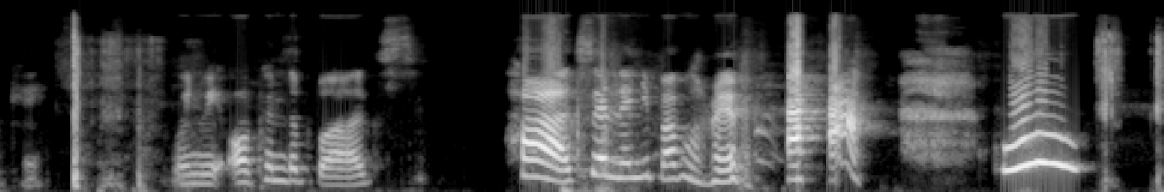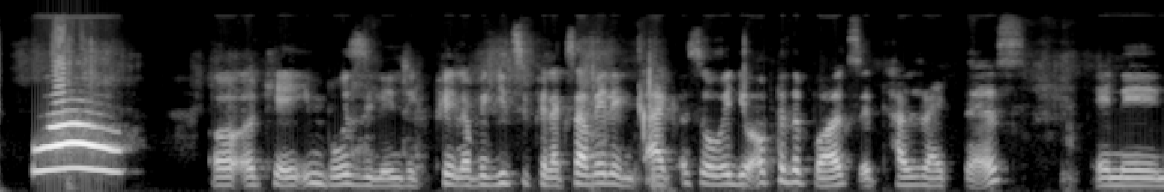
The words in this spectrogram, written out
Okay. When we open the box ha kusenenye bubble wrap oh okay imbozile nje kuphela bekithi phela kusabele ngixaka so when you open the box it comes like this and then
